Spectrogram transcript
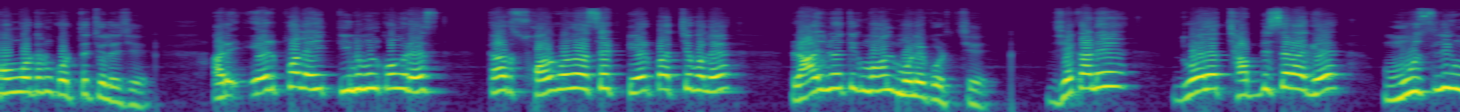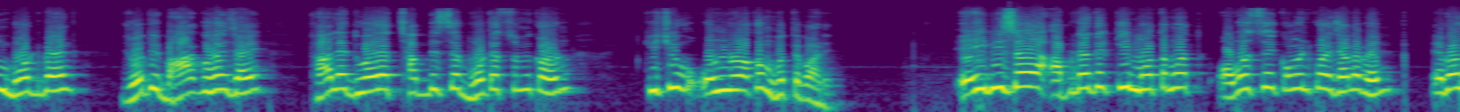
সংগঠন করতে চলেছে। আর এর ফলেই তৃণমূল কংগ্রেস তার সর্বনাশের টের পাচ্ছে বলে রাজনৈতিক মহল মনে করছে। যেখানে দু হাজার আগে মুসলিম ভোট ব্যাংক যদি ভাগ হয়ে যায়, তাহলে দু হাজার ভোটের সমীকরণ কিছু অন্যরকম হতে পারে। এই বিষয়ে আপনাদের কি মতামত অবশ্যই কমেন্ট করে জানাবেন এবং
